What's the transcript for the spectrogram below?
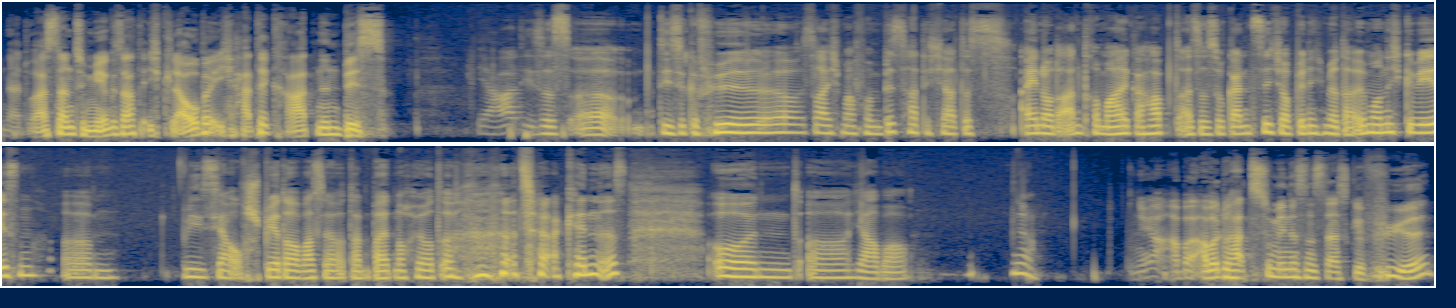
na, du hast dann zu mir gesagt, ich glaube, ich hatte gerade einen Biss. Ja, dieses äh, diese Gefühl, sag ich mal, vom Biss hatte ich ja das ein oder andere Mal gehabt. Also so ganz sicher bin ich mir da immer nicht gewesen, ähm, wie es ja auch später, was er dann bald noch hörte, zu erkennen ist. Und äh, ja, aber ja. Ja, aber, aber du hattest zumindest das Gefühl.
